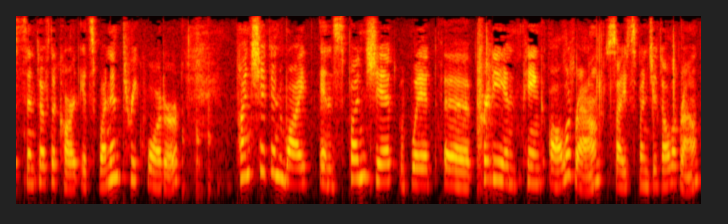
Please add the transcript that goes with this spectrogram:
center of the card. It's one and three quarter. Punch it in white and sponge it with uh, pretty and pink all around. So I sponge it all around.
